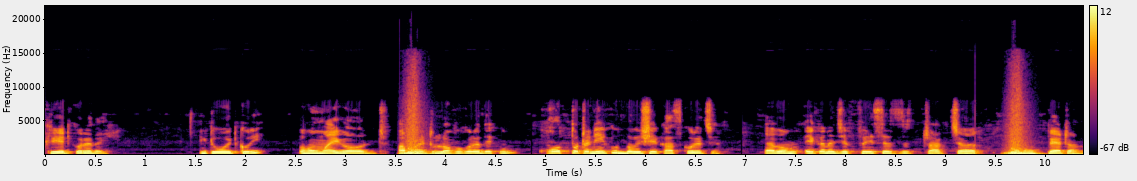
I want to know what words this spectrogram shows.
ক্রিয়েট করে দেয়। একটু ওয়েট করি। ও মাই গড আপনারা একটু লক্ষ্য করে দেখুন, কতটা নিখুঁতভাবে সে কাজ করেছে। এবং এখানে যে ফেসের যে স্ট্রাকচার এবং প্যাটার্ন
